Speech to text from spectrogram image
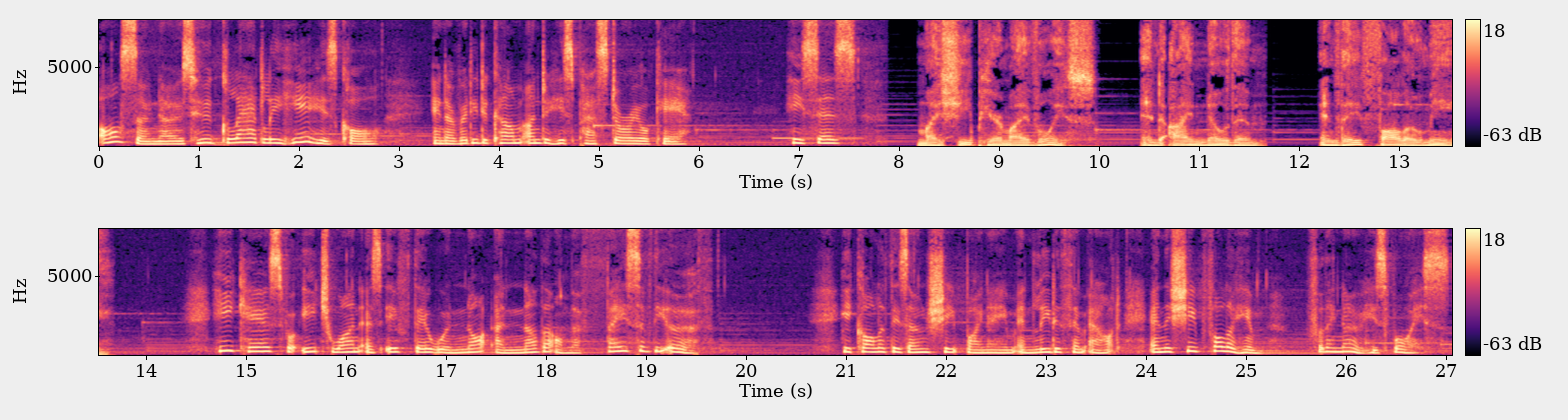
also knows who gladly hear his call and are ready to come under his pastoral care. He says, My sheep hear my voice, and I know them, and they follow me. He cares for each one as if there were not another on the face of the earth. He calleth his own sheep by name and leadeth them out, and the sheep follow him, for they know his voice.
